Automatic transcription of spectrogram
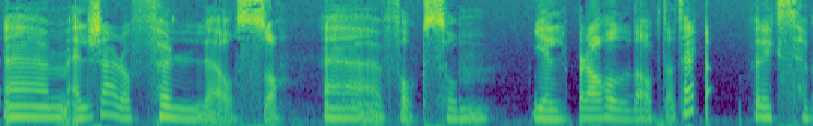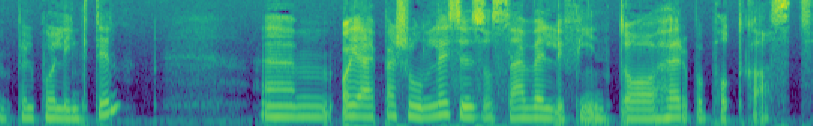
Eh, ellers er det å følge også eh, folk som hjelper deg å holde deg oppdatert, da. f.eks. på LinkedIn. Um, og jeg personlig syns også det er veldig fint å høre på podkast,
